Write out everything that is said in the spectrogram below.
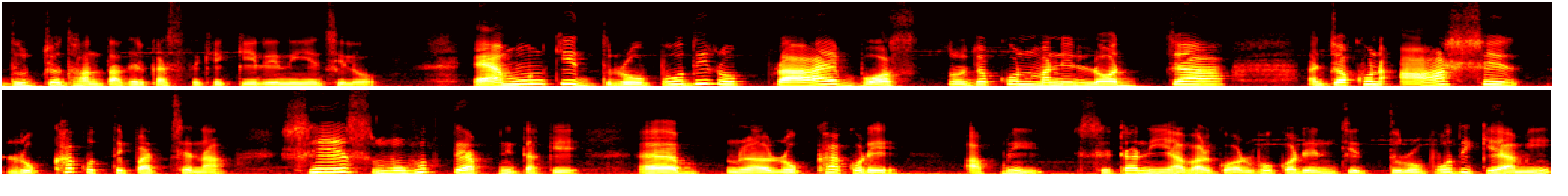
দুর্যোধন তাদের কাছ থেকে কেড়ে নিয়েছিল। এমনকি দ্রৌপদীরও প্রায় বস্ত্র যখন মানে লজ্জা যখন আর সে রক্ষা করতে পারছে না, শেষ মুহূর্তে আপনি তাকে রক্ষা করে আপনি সেটা নিয়ে আবার গর্ব করেন যে দ্রৌপদীকে আমি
